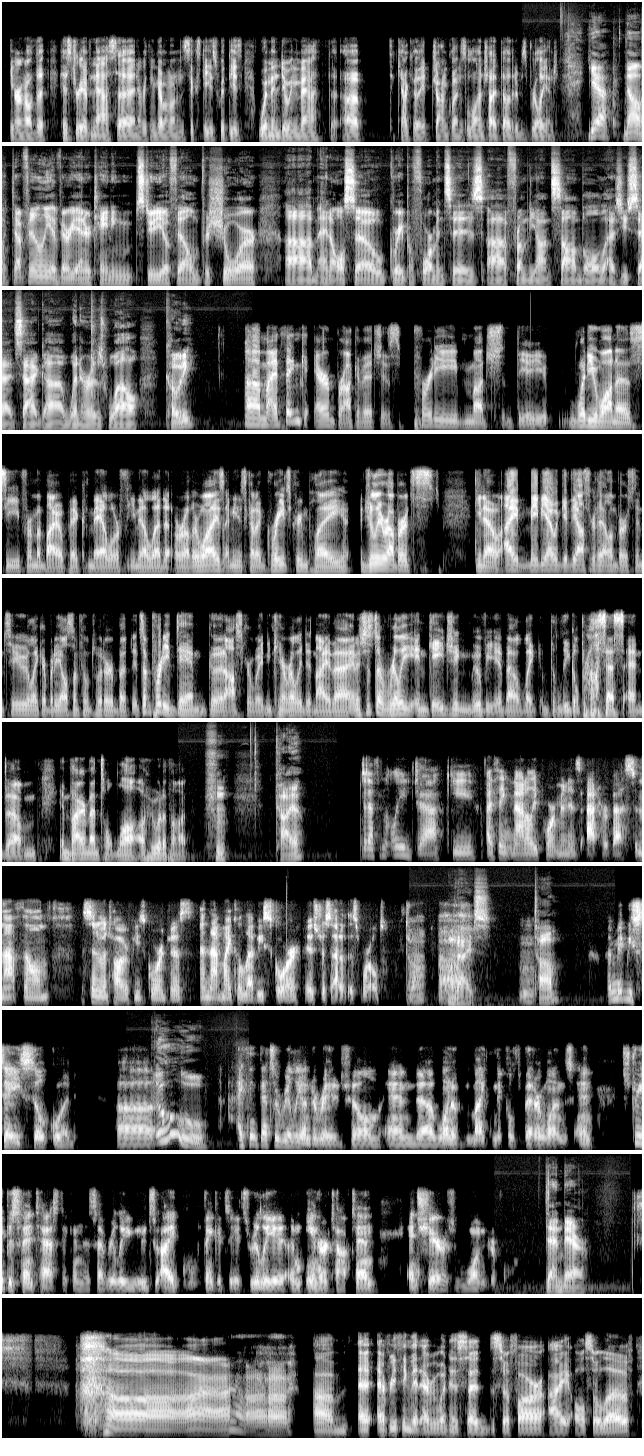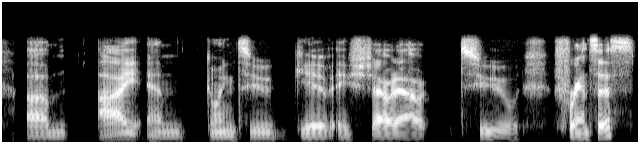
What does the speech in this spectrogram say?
hearing all the history of NASA and everything going on in the '60s with these women doing math uh, to calculate John Glenn's launch, I thought that it was brilliant. Yeah, no, definitely a very entertaining studio film for sure, um, and also great performances uh, from the ensemble, as you said, SAG uh, winner as well. Cody. Um, I think Erin Brockovich is pretty much the what do you want to see from a biopic, male or female led or otherwise. I mean, it's got a great screenplay. Julia Roberts, you know, I maybe I would give the Oscar to Ellen Burstyn too, like everybody else on film Twitter, but it's a pretty damn good Oscar win. You can't really deny that. And it's just a really engaging movie about like the legal process and um, environmental law. Who would have thought? Kaiya. Definitely Jackie. I think Natalie Portman is at her best in that film. The cinematography is gorgeous, and that Mica Levi score is just out of this world. Nice. Tom? I maybe say Silkwood. Uh, Ooh. I think that's a really underrated film and uh, one of Mike Nichols' better ones. And Streep is fantastic in this. I really, it's, I think it's it's really in- in her top ten, and Cher is wonderful. Dan Bayer. um, everything that everyone has said so far, I also love. Um, I am going to give a shout out to Frances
